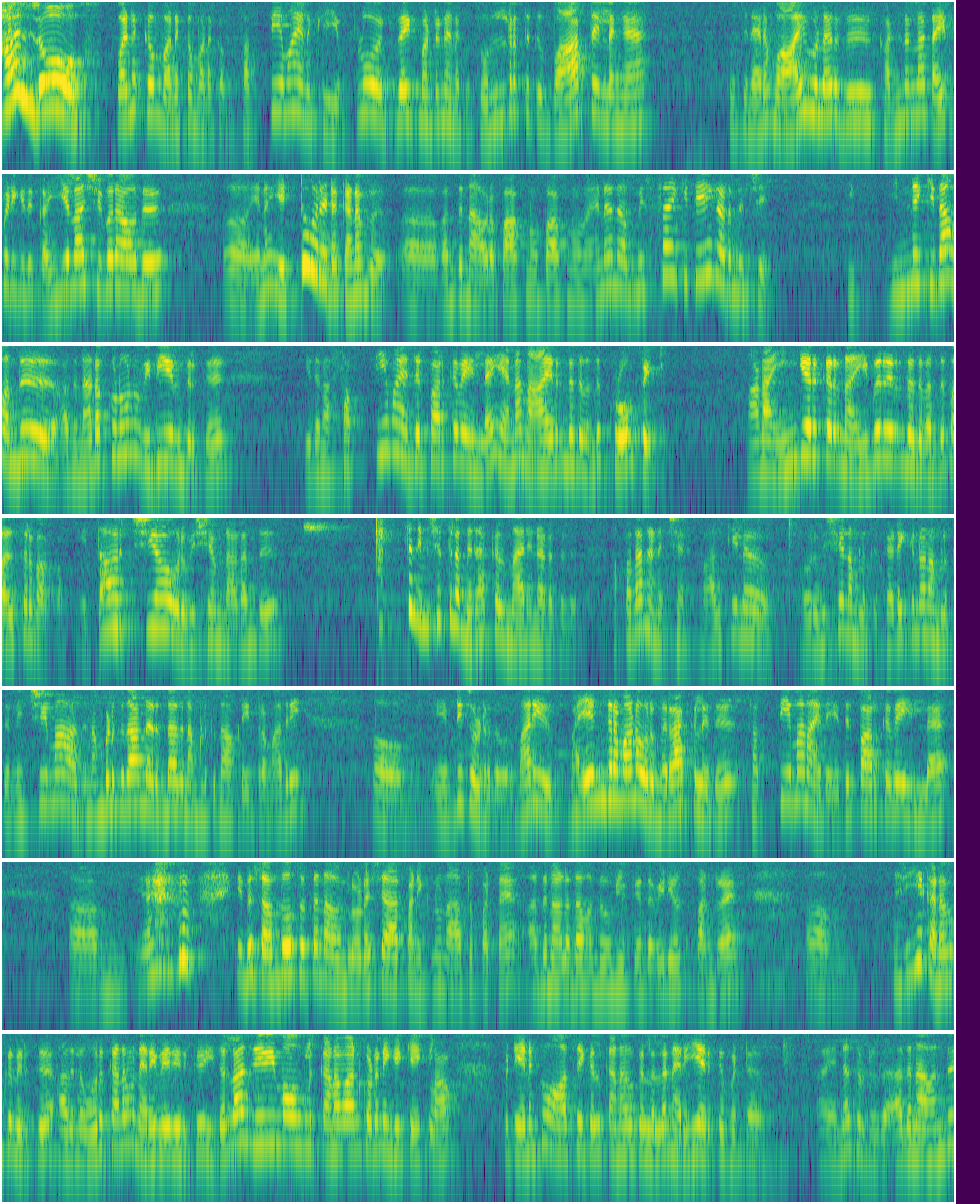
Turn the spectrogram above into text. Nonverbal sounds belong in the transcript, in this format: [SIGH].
Hello. வணக்கம் வணக்கம் வணக்கம். சத்தியமாக எனக்கு எவ்வளோ எக்ஸைட்மெண்ட்டுன்னு எனக்கு சொல்கிறதுக்கு வார்த்தை இல்லைங்க. கொஞ்ச நேரம் வாய் உலருது கண்ணெல்லாம் டைப் அடிக்குது கையெல்லாம் ஷிவர் ஆகுது ஏன்னா எட்டு வருட கனவு. வந்து நான் அவரை பார்க்கணும் பார்க்கணுன்னு ஏன்னா நான் மிஸ் ஆகிக்கிட்டே கிடந்துச்சு. இப் இன்னைக்கு தான் வந்து அது நடக்கணும்னு விதி இருந்திருக்கு. இதை நான் சத்தியமாக எதிர்பார்க்கவே இல்லை. ஏன்னா நான் இருந்தது வந்து குரோம்பேட் ஆனால் இங்கே இருக்கிற நான் இவர் இருந்தது வந்து வல்சர்வாக்கம். எதார்ச்சியாக ஒரு விஷயம் நடந்து பத்து நிமிஷத்தில் மிராக்கல் மாதிரி நடந்தது. அப்போ தான் நினச்சேன் வாழ்க்கையில் ஒரு விஷயம் நம்மளுக்கு கிடைக்கணும் நம்மளுக்கு நிச்சயமாக அது நம்மளுக்கு தான் இருந்தால் அது நம்மளுக்கு தான் அப்படின்ற மாதிரி எப்படி சொல்கிறது ஒரு மாதிரி பயங்கரமான ஒரு மிராக்கள் இது. சத்தியமாக நான் இதை எதிர்பார்க்கவே இல்லை. இந்த சந்தோஷத்தை நான் உங்களோட ஷேர் பண்ணிக்கணும்னு ஆசைப்பட்டேன். அதனால தான் வந்து உங்களுக்கு இந்த வீடியோஸ் பண்ணுறேன் நிறைய கனவுகள் இருக்குது அதில் ஒரு கனவு நிறைவேறி இருக்குது இதெல்லாம் ஜீவியமாக உங்களுக்கு கனவான்னு கூட நீங்கள் கேட்கலாம். பட் எனக்கும் ஆசைகள் கனவுகள் எல்லாம் நிறைய இருக்குது பட் என்ன சொல்கிறது அதை நான் வந்து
